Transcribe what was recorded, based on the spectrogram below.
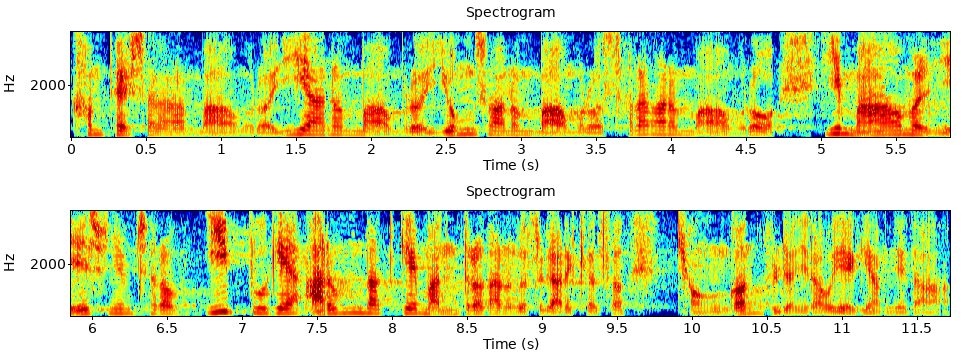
컴패션하는 마음으로 이해하는 마음으로 용서하는 마음으로 사랑하는 마음으로 이 마음을 예수님처럼 이쁘게 아름답게 만들어가는 것을 가리켜서 경건 훈련이라고 얘기합니다.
